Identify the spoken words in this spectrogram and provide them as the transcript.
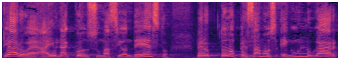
claro, hay una consumación de esto, pero todos pensamos en un lugar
